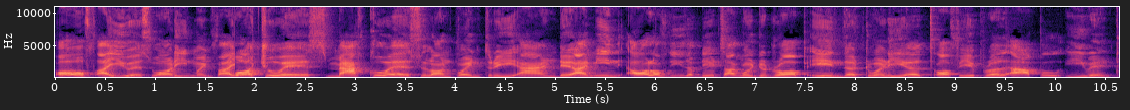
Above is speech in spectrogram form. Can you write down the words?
of iOS 14.5, WatchOS, macOS 11.3, and uh, I mean, all of these updates are going to drop in the 20th of April Apple event.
